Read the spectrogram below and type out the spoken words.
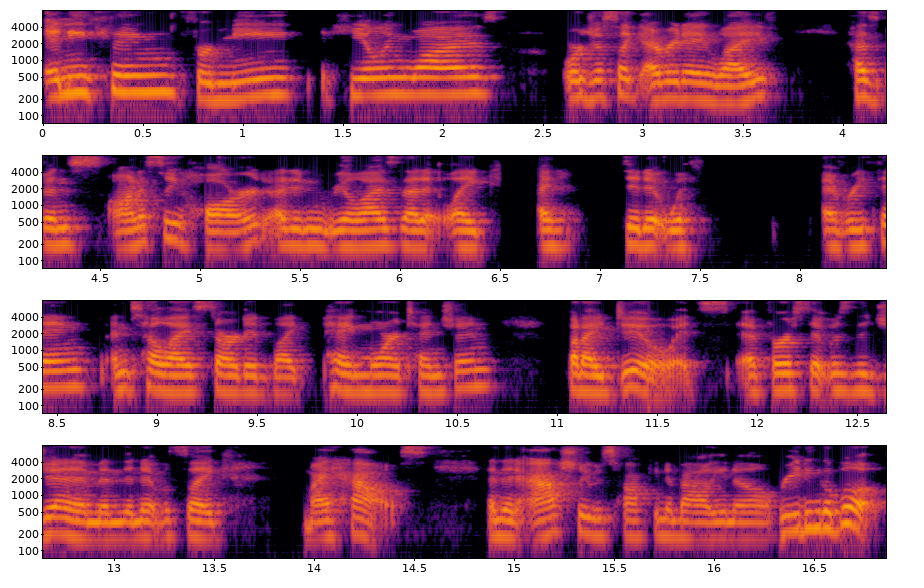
anything for me, healing wise, or just like everyday life has been honestly hard. I didn't realize that it like, I did it with everything until I started like paying more attention. But I do. It's at first it was the gym and then it was like my house. And then Ashleigh was talking about, you know, reading a book,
